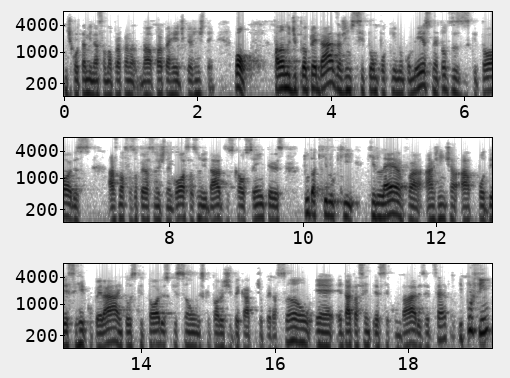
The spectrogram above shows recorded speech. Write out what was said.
de contaminação na própria, na própria rede que a gente tem. Bom, falando de propriedades, a gente citou um pouquinho no começo, né? Todos os escritórios, as nossas operações de negócio, as unidades, os call centers, tudo aquilo que, que leva a gente a, a poder se recuperar, então escritórios que são escritórios de backup de operação, é, é data centers secundários, etc. E por fim,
